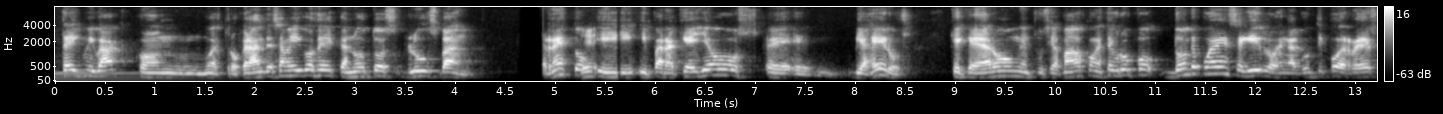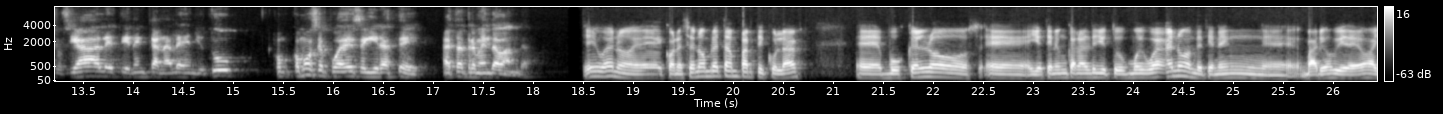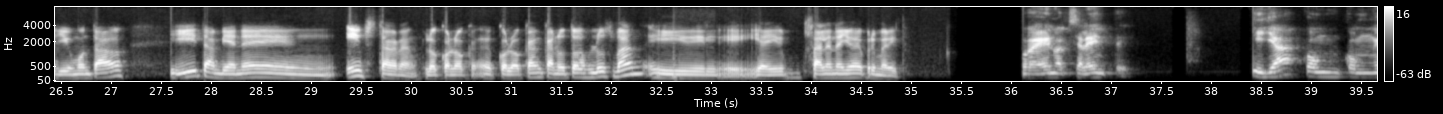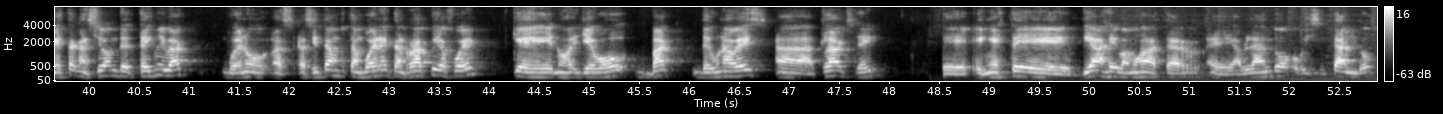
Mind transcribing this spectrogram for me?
Take Me Back con nuestros grandes amigos de Canutos Blues Band. Ernesto, y, para aquellos eh, eh, viajeros que quedaron entusiasmados con este grupo, ¿dónde pueden seguirlos? ¿En algún tipo de redes sociales? ¿Tienen canales en YouTube? ¿Cómo, se puede seguir a, este, a esta tremenda banda? Sí, bueno, eh, con ese nombre tan particular, eh, búsquenlos. ellos tienen un canal de YouTube muy bueno donde tienen varios videos allí montados y también en Instagram lo colocan Canutos Blues Band y, ahí salen ellos de primerito. Bueno, excelente. Y ya con, esta canción de Take Me Back, bueno, así tan, tan buena y tan rápida fue que nos llevó back de una vez a Clarksdale. Eh, en este viaje vamos a estar eh, hablando o visitando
